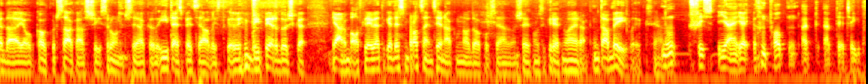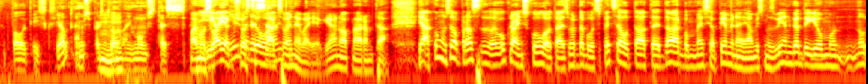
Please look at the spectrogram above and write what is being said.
gadā jau kaut kur sākās šīs runas, ja? ka IT speciālisti bija pieraduši, ka jā, nu, Baltkrievijā tikai 10% ienākuma nodoklis, jā, un šeit mums ir krietni vairāk. Nu, tā bija, liekas. Jā. Nu, šis, jā, jā, at, attiecīgi politisks jautājums par mm -hmm. to, mhm. vai mums tas vai mums vajag šos cilvēkus vai nevajag. Jā, nu, apmēram tā. Jā, ko mums vēl prasa, Ukraiņu skolotājs var dabūt specialitātē darbu, mēs jau pieminējām vismaz vienu gadu gadījumu, nu,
